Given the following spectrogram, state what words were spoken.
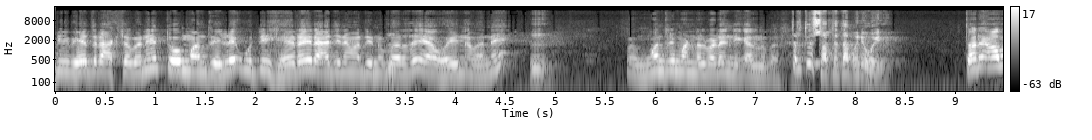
विभेद राख्छ भने त्यो मन्त्रीले उतिखेरै राजीनामा दिनुपर्छ या होइन भने। मन्त्रीमण्डलबाट निकाल्नुपर्छ। तर त्यो सत्यता पनि होइन। तर अब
